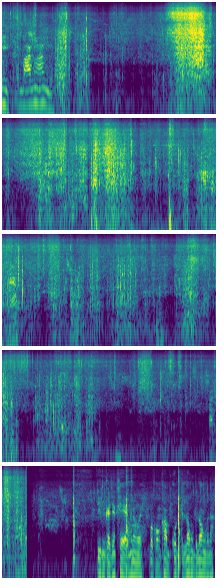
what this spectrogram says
นี่ บางนอยู่ปลากองแสงดินก็จะแข็งไปหนะเลยบ่ของคำขุดเป็นร่องเป็นร่องไปนะ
